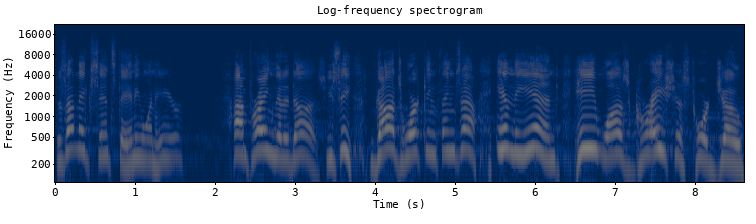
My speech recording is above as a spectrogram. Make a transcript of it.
Does that make sense to anyone here? I'm praying that it does. You see, God's working things out. In the end, He was gracious toward Job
